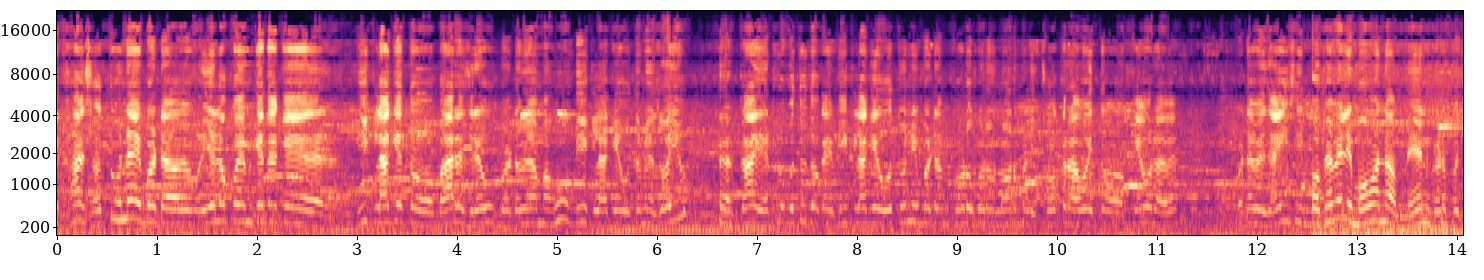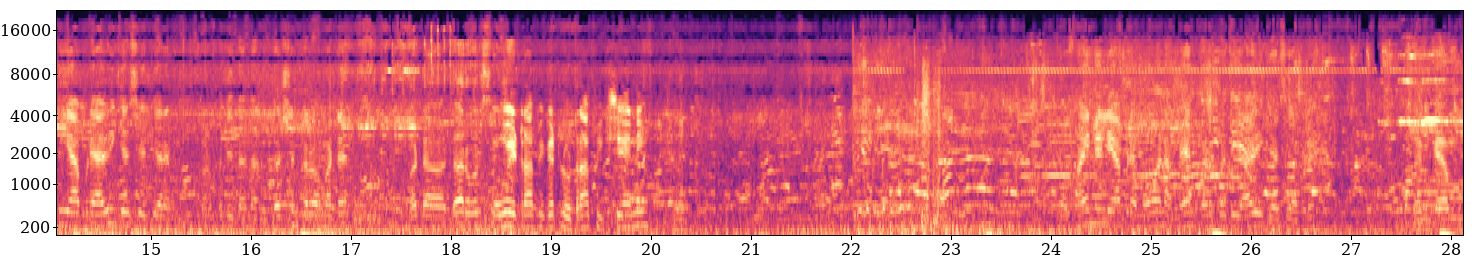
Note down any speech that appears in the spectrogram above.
કઈ ખાસ હતું નહીં બટ એ લોકો એમ કહેતા કે બીક લાગે તો બહાર જ રહેવું બટ હવે આમાં શું બીક લાગે એવું તમે જોયું? કાંઈ એટલું બધું તો કાંઈ બીક લાગે હોતું નહીં બટ આમ થોડું ઘણું નોર્મલી છોકરા હોય તો કેવું આવે. બટ હવે જાય છે. ફેમિલી મોવાના મેન ગણપતિ આપણે આવી ગયા છીએ અત્યારે ગણપતિ દાદાનું દર્શન કરવા માટે. બટ દર વર્ષે હોય ટ્રાફિક એટલું ટ્રાફિક છે નહીં. તો ફાઇનલી આપણે મોવાના મેન ગણપતિ આવી ગયા છે આપણે. જેમ કે આમ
